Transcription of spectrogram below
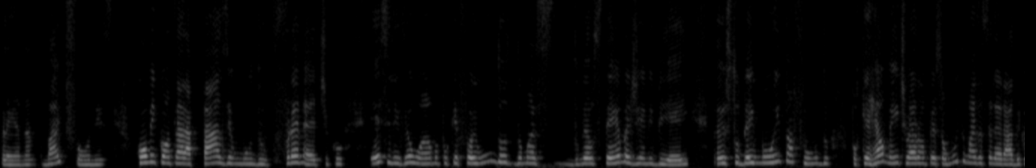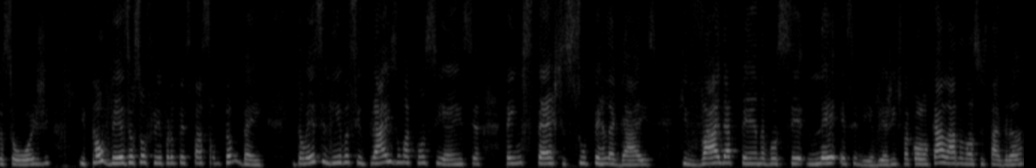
Plena, Mindfulness, Como Encontrar a Paz em um Mundo Frenético. Esse livro eu amo porque foi um dos, dos meus temas de MBA. Então, eu estudei muito a fundo, porque realmente eu era uma pessoa muito mais acelerada que eu sou hoje, e talvez eu sofri por antecipação também. Então, esse livro assim, traz uma consciência, tem uns testes super legais, que vale a pena você ler esse livro. E a gente vai colocar lá no nosso Instagram.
